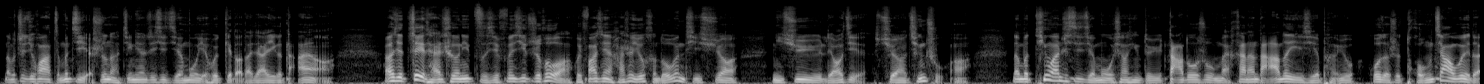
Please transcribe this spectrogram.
那么这句话怎么解释呢？今天这期节目也会给到大家一个答案啊。而且这台车你仔细分析之后啊，会发现还是有很多问题需要你去了解，需要清楚啊。那么听完这期节目，我相信对于大多数买汉兰达的一些朋友，或者是同价位的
